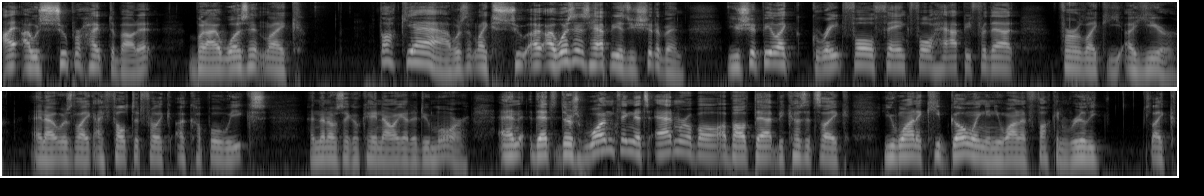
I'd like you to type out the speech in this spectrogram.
I, I was super hyped about it, but I wasn't like, fuck yeah. I wasn't like, su- I, I wasn't as happy as you should have been. You should be like grateful, thankful, happy for that for like a year. And I was like, I felt it for like a couple weeks and then I was like, okay, now I got to do more. And that's there's one thing that's admirable about that because it's like you want to keep going and you want to fucking really like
